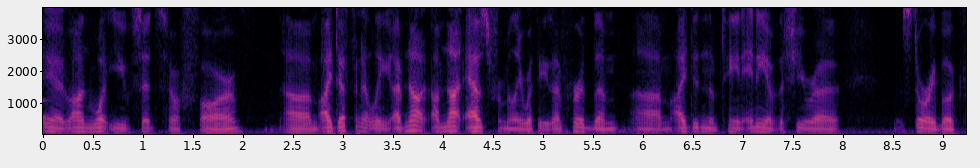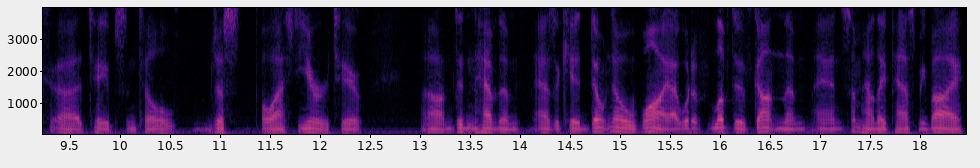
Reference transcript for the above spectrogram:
Yeah, on what you've said so far, um, I definitely I've not I'm not as familiar with these. I've heard them. Um, I didn't obtain any of the Shira storybook uh, tapes until just the last year or two. Um, didn't have them as a kid. Don't know why. I would have loved to have gotten them, and somehow they passed me by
